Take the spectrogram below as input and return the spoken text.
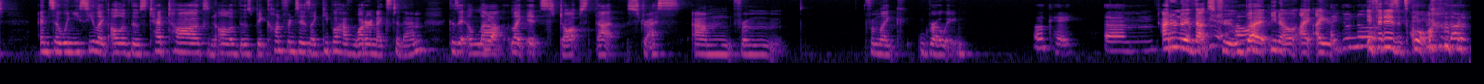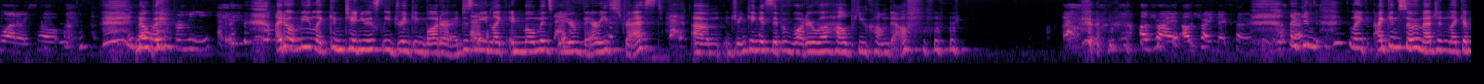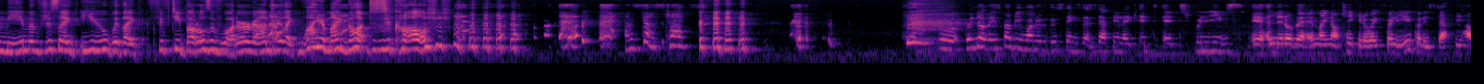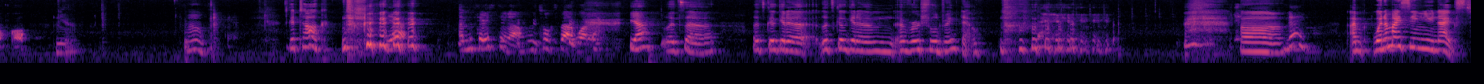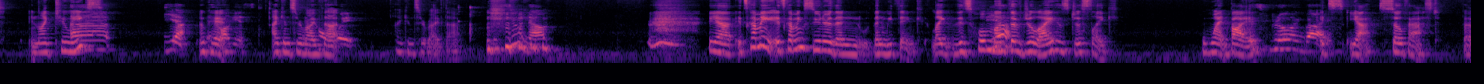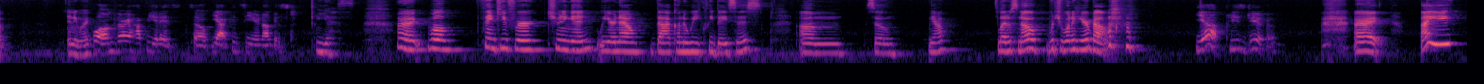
and so when you see like all of those TED talks and all of those big conferences, like people have water next to them because it allow Yeah. like it stops that stress um, from from like growing. Okay. Um, I don't know Yeah, if that's true, helps. but you know, I, I, I don't know. if it is, it's cool. a lot of water, so No, but- for me. I don't mean like continuously drinking water. I just mean like in moments where you're very stressed, um, drinking a sip of water will help you calm down. I'll try. I'll try next time. I can like I can so imagine like a meme of just like you with like 50 bottles of water around you like why am I not just calm? I'm still stressed. Well, but no, but it's probably one of those things that's definitely like it, it relieves it a little bit. It might not take it away fully, but it's definitely helpful. yeah. Wow. Good talk. Yeah. I'm thirsty now. We talked about water. Yeah, let's uh let's go get a let's go get a, um, a virtual drink now. uh no. I'm when am I seeing you next? In like 2 weeks? Uh, yeah. Okay. In August. I can survive Can't that. Wait. I can survive that. Soon now. Yeah, it's coming it's coming sooner than than we think. Like this whole month Yeah. of July has just like went by. It's flowing by. It's yeah, so fast. But anyway. Well, I'm very happy it is. So yeah, I can see you in August. Yes. All right. Well, thank you for tuning in. We are now back on a weekly basis. Um, so, yeah. Let us know what you want to hear about. Yeah, please do. All right. Bye.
